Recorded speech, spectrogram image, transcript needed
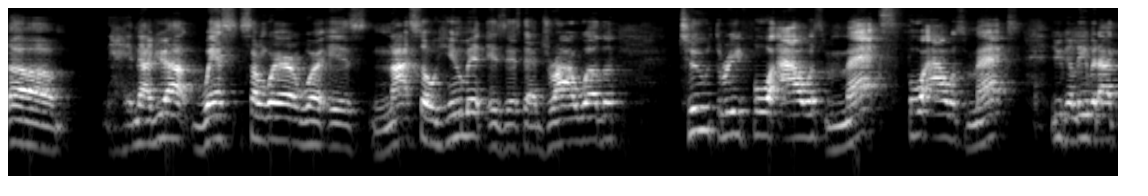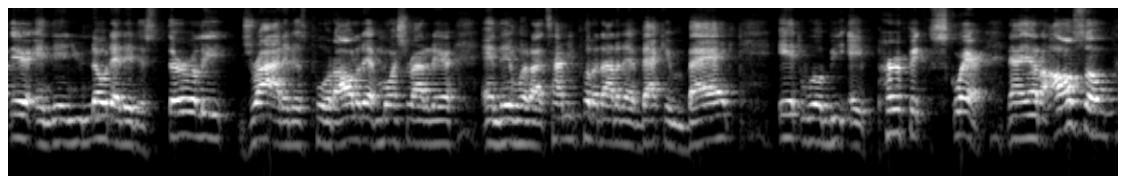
um, now if you're out west somewhere where it's not so humid, it's just that dry weather, two, three, four hours max, four hours max. You can leave it out there and then you know that it is thoroughly dry. It has pulled all of that moisture out of there. And then by the time you pull it out of that vacuum bag, it will be a perfect square. Now you have to also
